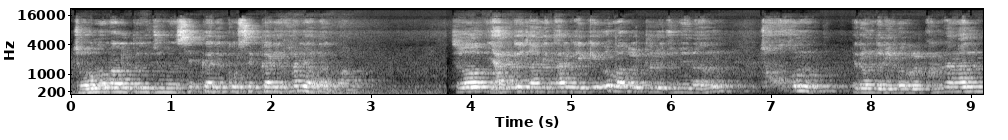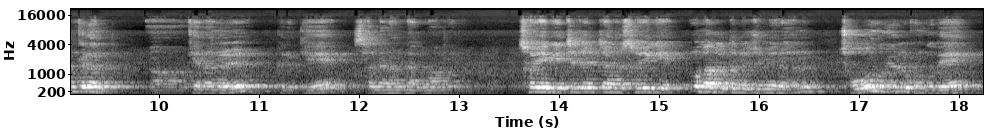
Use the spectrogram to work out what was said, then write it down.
좋은 음악을 들려주면 색깔 있고 색깔이 화려하다고 하고 저 양계장의 달에게 음악을 들어주면은 좋은 여러분들이 먹을 건강한 그런 어, 계란을 그렇게 살려낸다고 합니다. 소에게 저절자는 소에게 음악을 들어주면은 좋은 우유를 공급해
